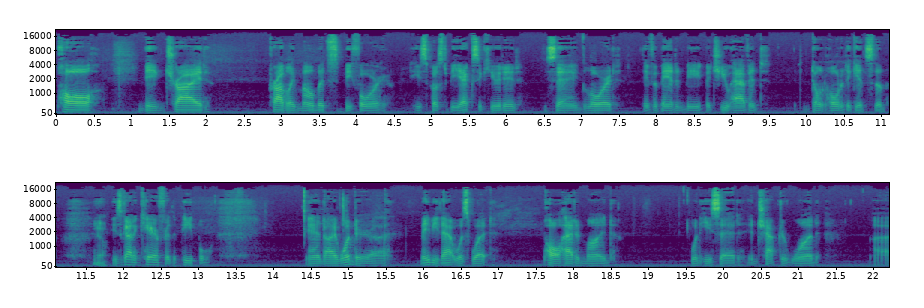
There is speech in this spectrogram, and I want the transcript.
Paul being tried, probably moments before he's supposed to be executed, saying, Lord, they've abandoned me, but you haven't. Don't hold it against them. Yeah. He's got to care for the people. And I wonder, uh, maybe that was what Paul had in mind when he said in chapter 1 uh,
